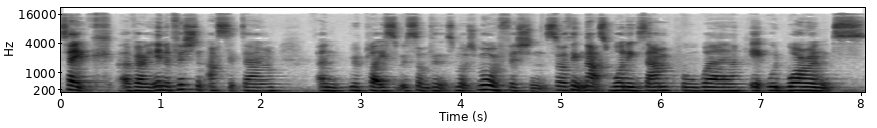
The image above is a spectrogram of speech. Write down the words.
take a very inefficient asset down and replace it with something that's much more efficient. So I think that's one example where it would warrant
